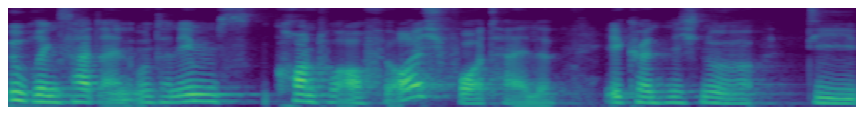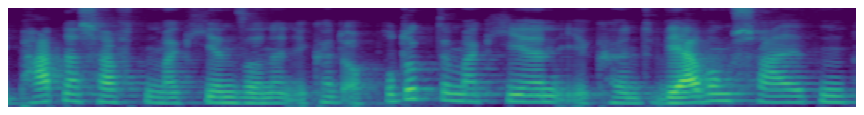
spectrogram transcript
Übrigens hat ein Unternehmenskonto auch für euch Vorteile. Ihr könnt nicht nur die Partnerschaften markieren, sondern ihr könnt auch Produkte markieren, ihr könnt Werbung schalten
